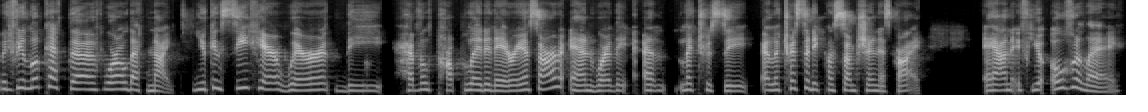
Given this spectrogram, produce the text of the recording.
But if you look at the world at night, you can see here where the heavily populated areas are and where the electricity electricity consumption is high. And if you overlay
